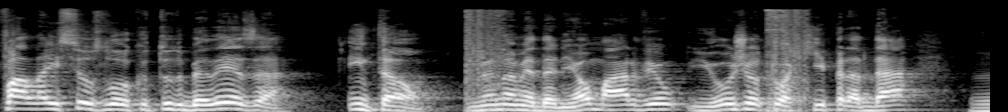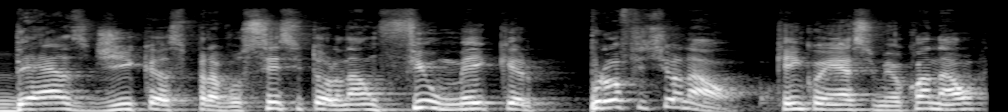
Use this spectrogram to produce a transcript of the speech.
Fala aí, seus loucos, tudo beleza? Então, meu nome é Daniel Marvel e hoje eu tô aqui para dar 10 dicas para você se tornar um filmmaker profissional. Quem conhece o meu canal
